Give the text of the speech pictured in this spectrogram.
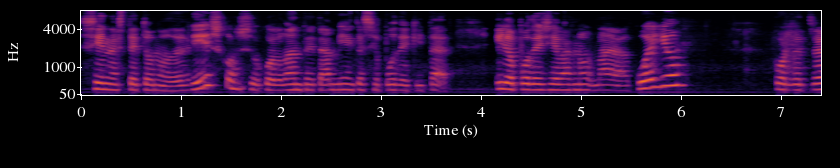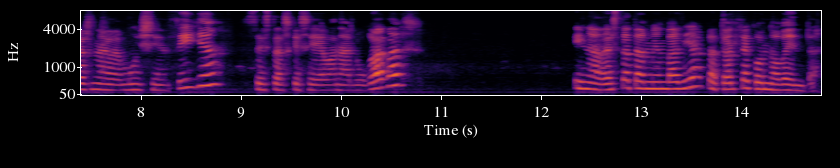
Sin este tono de gris, con su colgante también que se puede quitar y lo podéis llevar normal al cuello. Por detrás nada muy sencilla, estas que se llevan arrugadas. Y nada, esta también valía 14,90.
